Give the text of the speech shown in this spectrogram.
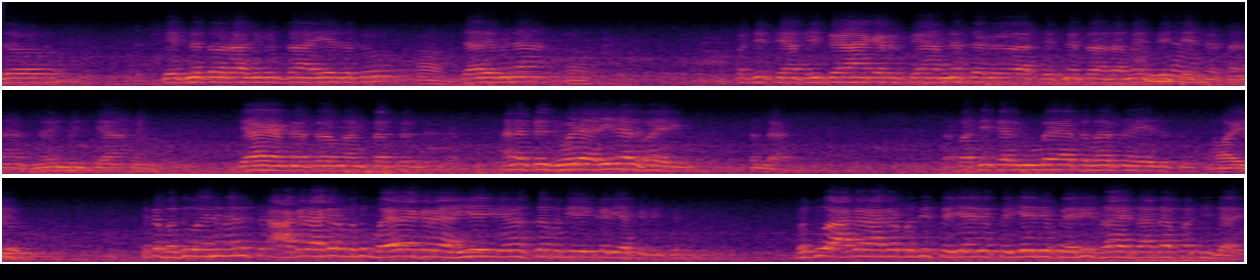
જો શેઠને તો રાજીવ ત્યાં એ જ હતું. હા. ચારે મહિના. હા. પછી ત્યાંથી ત્યાં આગળ ત્યાં એમને તો આ શેઠને તો રમેશભાઈ તો નવીનભાઈ ત્યાં. ત્યાં એમને તો મંતર અને તે જોડે અડીને જ હોય. પછી ત્યારે મુંબઈ આવ્યા તમારે ત્યાં એ જ હતું. હા, એ જ. એટલે બધું એને મારે આગળ આગળ બધું મળ્યા કરે. અહીંયા વ્યવસ્થા બધી એવી કરી આપેલી છે બધું. આગળ આગળ બધી તૈયારીઓ તૈયારીઓ પહેરી થાય દાદા પછી જાય.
